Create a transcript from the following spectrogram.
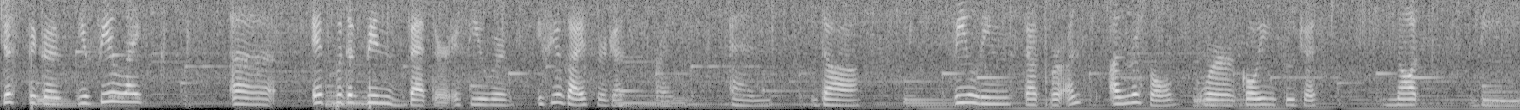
just because you feel like uh, it would have been better if you were if you guys were just friends and the feelings that were uns unresolved were going to just not be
